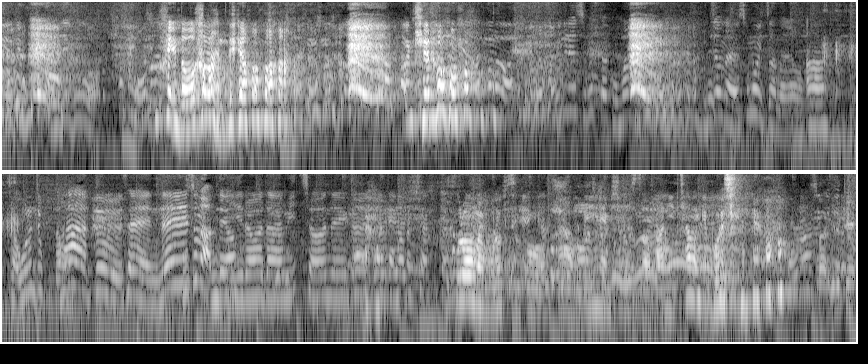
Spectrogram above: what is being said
이렇게 웃으면 안 되고. 아니 넘어가면 안 돼요. 아, 괴로워. 그래 집에서 다 거만하게 있잖아요. 숨어 있잖아요. 아. 자 오른쪽부터 하나 둘 셋 넷. 웃으면 안 돼요. 이러다 미쳐 내가 착한 부끄러움을 무릅쓰고 또 메인 MC로서 많이 참게 보여주네요. 이렇게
